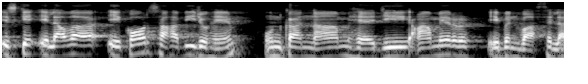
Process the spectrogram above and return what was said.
اس کے علاوہ ایک اور صحابی جو ہیں، ان کا نام ہے جی عامر ابن واصلہ۔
